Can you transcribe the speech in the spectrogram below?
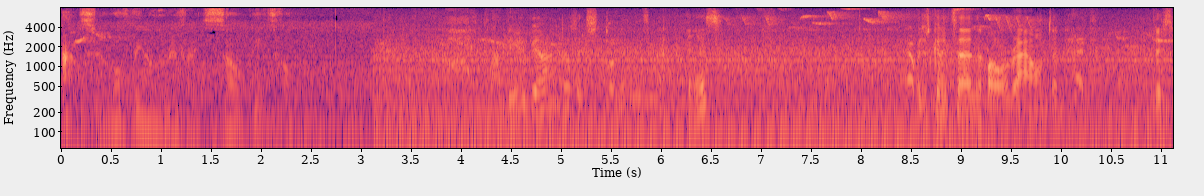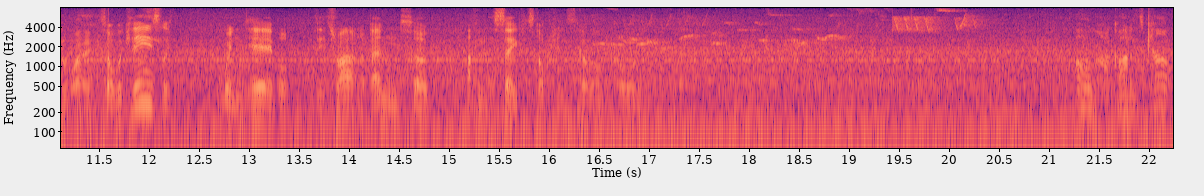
Absolutely love being on the river, it's so peaceful. Look at that view behind us, it's stunning, isn't it? It is. Yeah, we're just going to turn the boat around and head this away. So we could easily wind here, but it's right on a bend, so I think the safest option is to go around the corner. Oh my god, I can't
